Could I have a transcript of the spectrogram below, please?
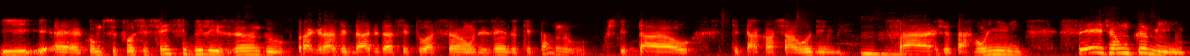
e é, como se fosse sensibilizando para a gravidade da situação, dizendo que está no hospital, que está com a saúde uhum. frágil, está ruim, seja um caminho.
